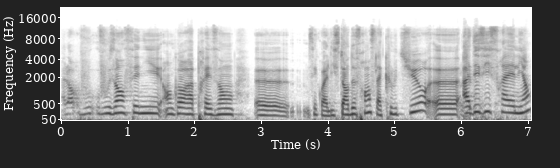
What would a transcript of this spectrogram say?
Alors, vous, vous enseignez encore à présent, euh, c'est quoi, l'histoire de France, la culture, euh, à des Israéliens?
